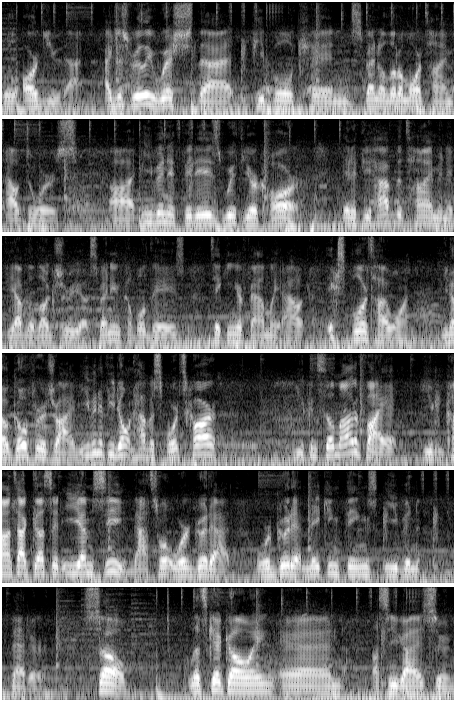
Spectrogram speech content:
will argue that. I just really wish that people can spend a little more time outdoors, uh, even if it is with your car. And if you have the time and if you have the luxury of spending a couple days, taking your family out, explore Taiwan. You know, go for a drive. Even if you don't have a sports car, you can still modify it. You can contact us at EMC. That's what we're good at. We're good at making things even better. So let's get going and I'll see you guys soon.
